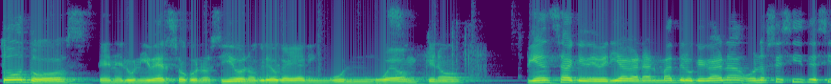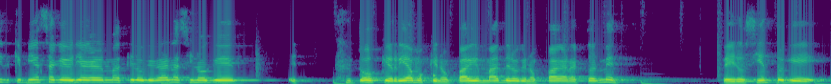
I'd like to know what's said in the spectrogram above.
todos en el universo conocido, no creo que haya ningún weón que no, piensa que debería ganar más de lo que gana, o no sé si decir que piensa que debería ganar más de lo que gana, sino que eh, todos querríamos que nos paguen más de lo que nos pagan actualmente. Pero siento que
